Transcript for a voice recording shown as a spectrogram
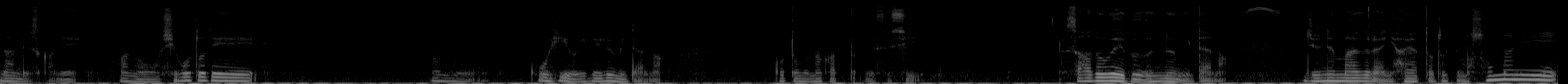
何ですかね。あの仕事であのコーヒーを入れるみたいなこともなかったですしサードウェーブうんぬんみたいな10年前ぐらいに流行った時もそんなに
